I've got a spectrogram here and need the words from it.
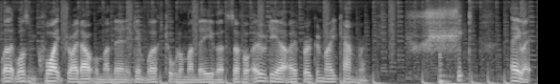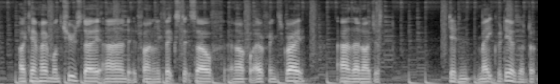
Well, it wasn't quite dried out on Monday and it didn't work at all on Monday either. So I thought, oh dear, I've broken my camera. Shit. Anyway, I came home on Tuesday and it finally fixed itself and I thought everything's great. And then I just didn't make videos. I don't,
